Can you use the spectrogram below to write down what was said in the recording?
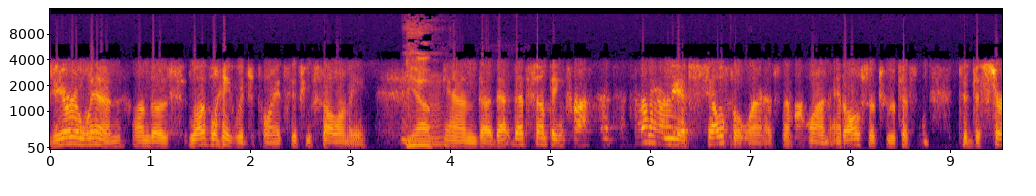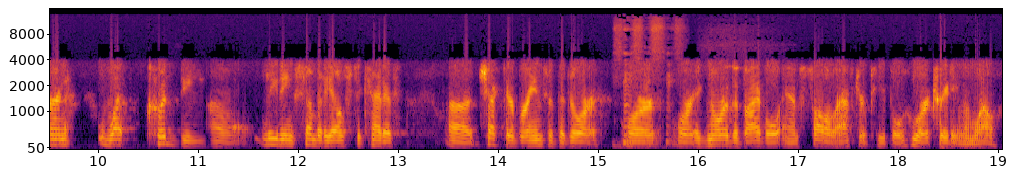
zero in on those love language points. If you follow me, yeah, and uh, that that's something for us. It's an area of self awareness, number one, and also to, to to discern what could be uh, leading somebody else to kind of uh, check their brains at the door or or ignore the Bible and follow after people who are treating them well.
